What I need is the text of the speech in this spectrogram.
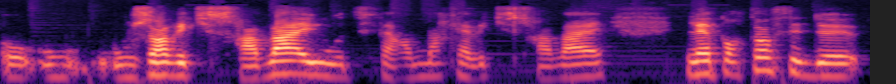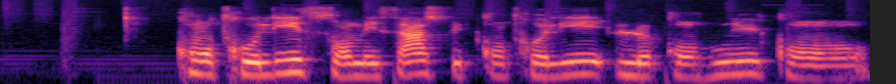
aux, aux, gens avec qui je travaille ou aux différentes marques avec qui je travaille, l'important c'est de contrôler son message et de contrôler le contenu qu'on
